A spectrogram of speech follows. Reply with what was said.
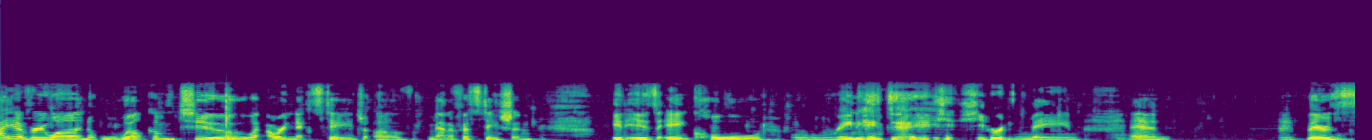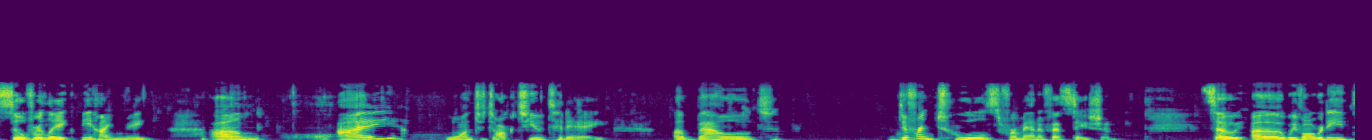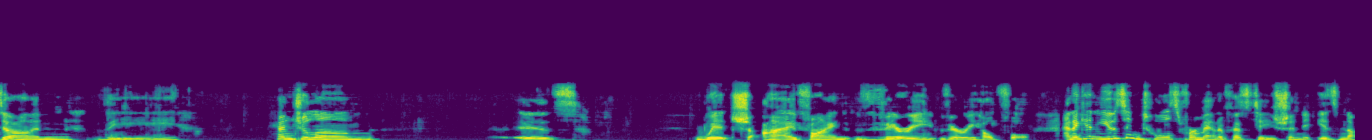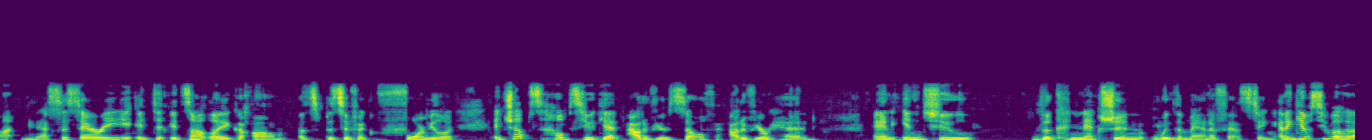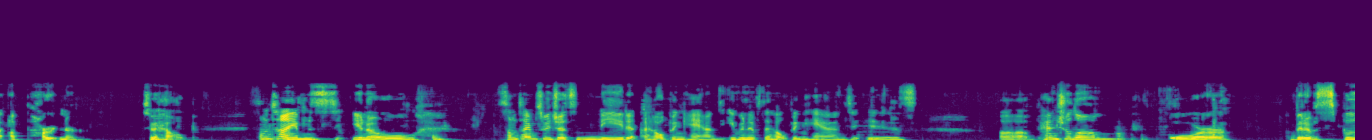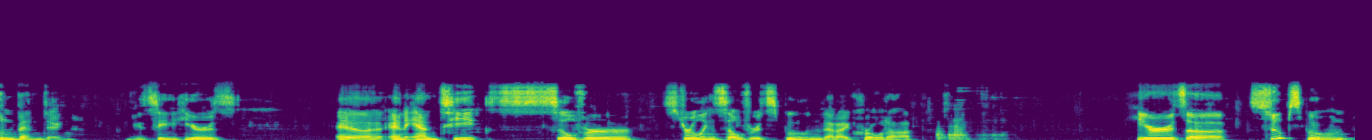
Hi, everyone. Welcome to our next stage of manifestation. It is a cold, rainy day here in Maine, and there's Silver Lake behind me. Um, I want to talk to you today about different tools for manifestation. So, uh, we've already done the pendulum is which I find very, very helpful. And again, using tools for manifestation is not necessary. It, it's not like um, a specific formula. It just helps you get out of yourself, out of your head, and into the connection with the manifesting. And it gives you a, a partner to help. Sometimes, you know, sometimes we just need a helping hand, even if the helping hand is a pendulum or a bit of spoon bending. You see, here's a, an antique silver, sterling silver spoon that I curled up. Here's a soup spoon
